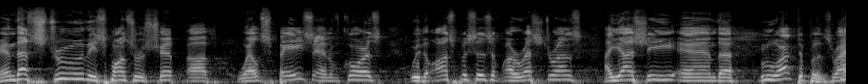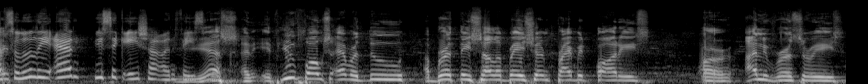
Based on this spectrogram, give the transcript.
And that's through the sponsorship of Wealth Space and, of course, with the auspices of our restaurants, Hayashi and uh, Blue Octopus, right? Absolutely. And Music Asia on Facebook. Yes. And if you folks ever do a birthday celebration, private parties, or anniversaries,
